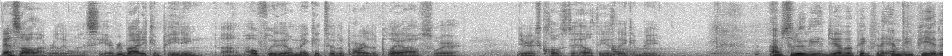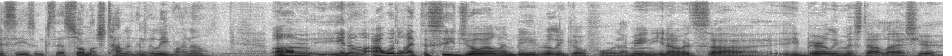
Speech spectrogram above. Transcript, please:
That's all I really want to see. Everybody competing. Um, hopefully, they'll make it to the part of the playoffs where they're as close to healthy as they can be. Absolutely. And do you have a pick for the MVP of this season? Because there's so much talent in the league right now. Um, you know, I would like to see Joel Embiid really go for it. I mean, you know, it's uh, he barely missed out last year.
